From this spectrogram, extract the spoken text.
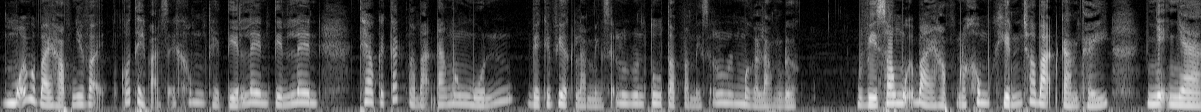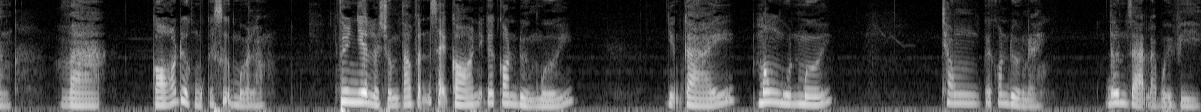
mỗi một bài học như vậy, có thể bạn sẽ không thể tiến lên tiến lên theo cái cách mà bạn đang mong muốn về cái việc là mình sẽ luôn luôn tu tập và mình sẽ luôn luôn mở lòng được. Bởi vì sau mỗi bài học, nó không khiến cho bạn cảm thấy nhẹ nhàng và có được một cái sự mở lòng tuy nhiên là chúng ta vẫn sẽ có những cái con đường mới những cái mong muốn mới trong cái con đường này. Đơn giản là bởi vì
